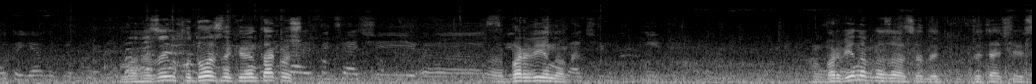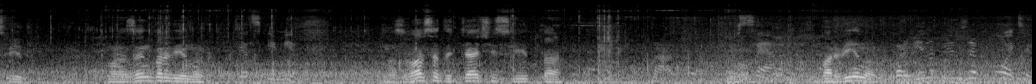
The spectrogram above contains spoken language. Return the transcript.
бути, я не пригадую. Магазин художник, і він також Дитячий е, світ Барвінок. дитячий. Ні. Барвінок називався «Дит- дитячий світ. Магазин Барвінок. Дитячий мір. Називався Дитячий світ. Та. Так. Все. Барвінок. Барвінок він вже потім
